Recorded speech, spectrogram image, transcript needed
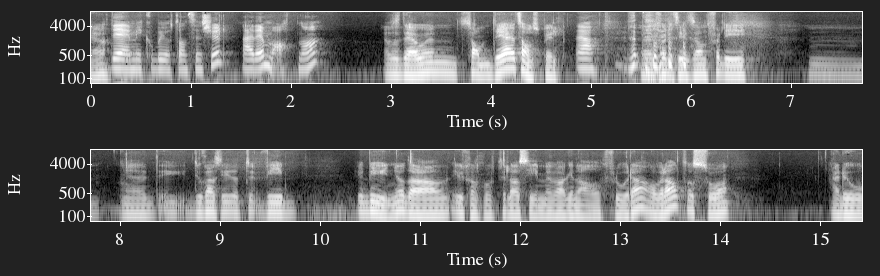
Ja. det er mikrobiotaen sin skyld? Nei, det er maten òg. Altså, det er jo en, det er et samspill. Ja. Eh, for å si det sånn, fordi mm, eh, du kan si at vi, vi begynner jo da i utgangspunktet la oss si, med vaginalflora overalt, og så er det jo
